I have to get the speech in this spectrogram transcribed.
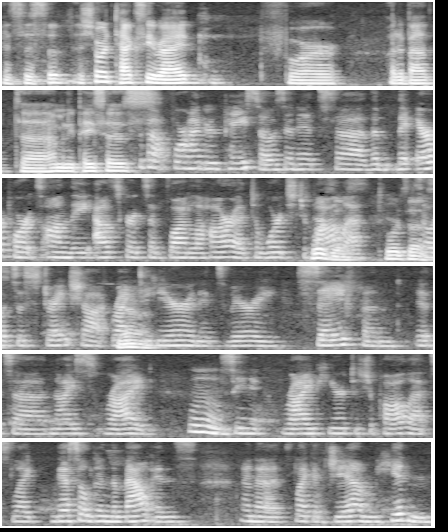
It's just a, a short taxi ride for what about uh, how many pesos? It's about 400 pesos, and it's uh, the the airport's on the outskirts of Guadalajara towards towards Chapala. us. Towards us. So it's a straight shot right to here, and it's very safe, and it's a nice ride, Mm. scenic ride here to Chapala. It's like nestled in the mountains, and uh, it's like a gem hidden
